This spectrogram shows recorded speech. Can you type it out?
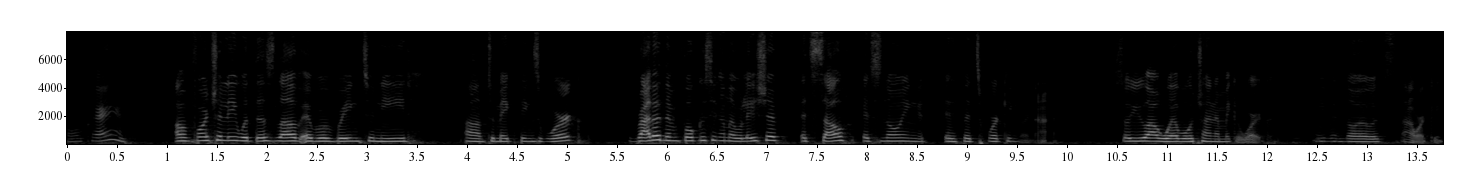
okay. Unfortunately, with this love, it will bring to need um, to make things work. Rather than focusing on the relationship itself, it's knowing if it's working or not. So you are huevo trying to make it work, even though it's not working.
